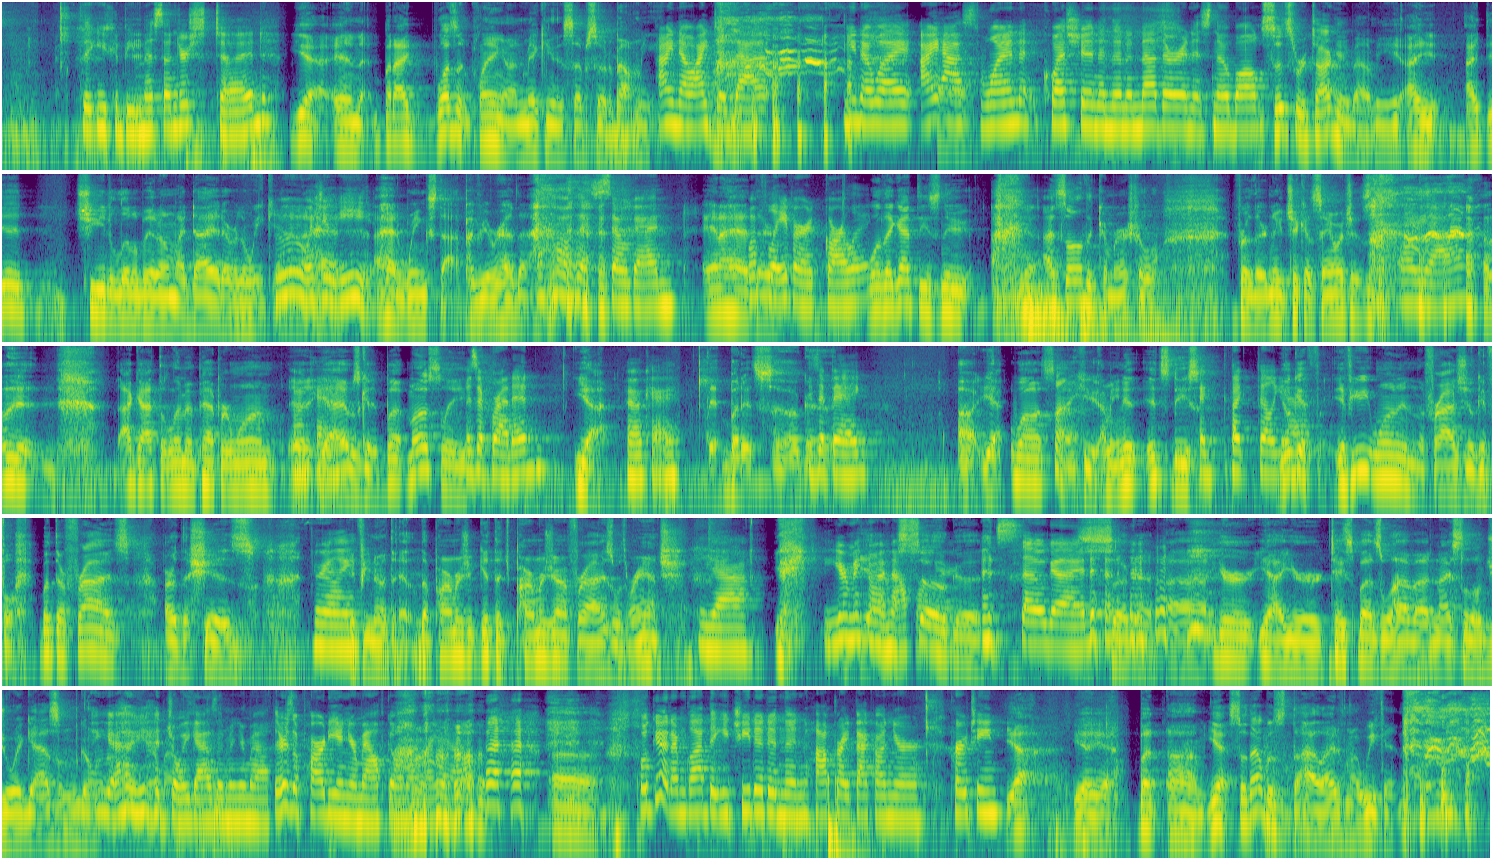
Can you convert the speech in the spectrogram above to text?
That you could be misunderstood. yeah, and but I wasn't planning on making this episode about me. I know I did that. you know what? I uh, asked one question and then another, and it snowballed. Since we're talking about me, I I did cheat a little bit on my diet over the weekend. Ooh, what'd you eat? I had Wingstop. Have you ever had that? Oh, that's so good. and I had What their, flavor? Garlic. Well, they got these new. I saw the commercial for their new chicken sandwiches. oh yeah. I got the lemon pepper one. Okay. yeah, it was good, but mostly, Is it breaded? yeah, Okay. it- but it's so good. Is it big? Uh, yeah. Well, it's not huge. I mean, it, it's decent. Like, you You'll get if you eat one in the fries, you'll get full. But their fries are the shiz. really? If you know the, the parmesan, get the parmesan fries with ranch. yeah. You're making Yeah, my mouth so water. good. It's so good. so good. Uh, your yeah, your taste buds will have a nice little joygasm going. yeah, on. yeah, joygasm in your mouth. There's a party in your mouth going on right now. Uh, well, good. I'm glad that you cheated and then hopped right back on your protein. Yeah, yeah, yeah. But um, yeah, so that was the highlight of my weekend.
